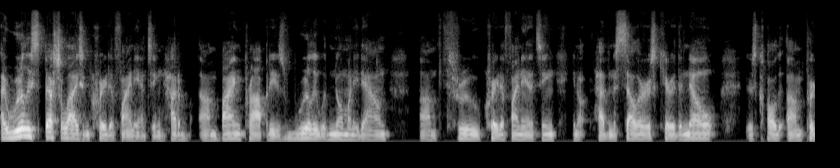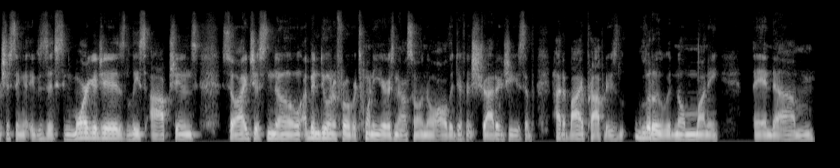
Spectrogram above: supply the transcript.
I really specialize in creative financing, how to um, buying properties really with no money down um, through creative financing. You know, having the sellers carry the note. There's called um, purchasing existing mortgages, lease options. So I just know I've been doing it for over 20 years now, so I know all the different strategies of how to buy properties literally with no money. And um,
